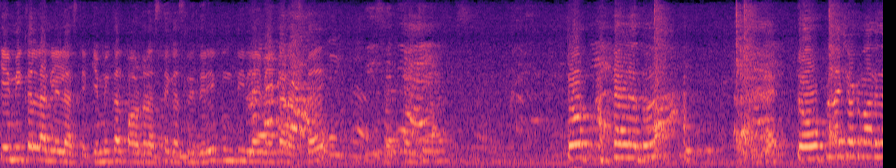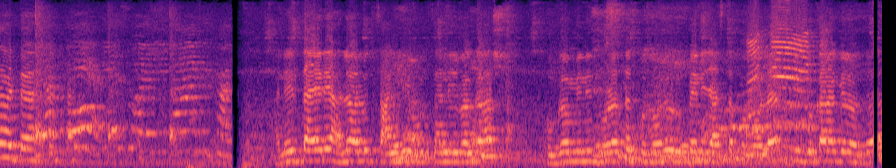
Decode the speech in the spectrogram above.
केमिकल लागलेलं असते. केमिकल पावडर असते कसली तरी पण ती लय बेकार असते. टोप करायला तो. टोपला शॉट मारायला वाटत. आणि तयारी हळूहळू चांगली होत चालली बघा. फुगं मी थोडंसं फुगवलं रुपयाने जास्त फुगवलं. मी दुकानात गेलो होतो.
